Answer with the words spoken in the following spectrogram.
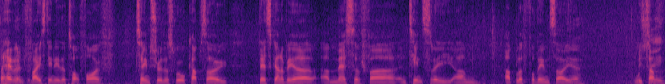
they haven't faced any of the top five teams through this World Cup. So that's going to be a, a massive uh, intensity um, uplift for them. So Yeah. We'll see.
